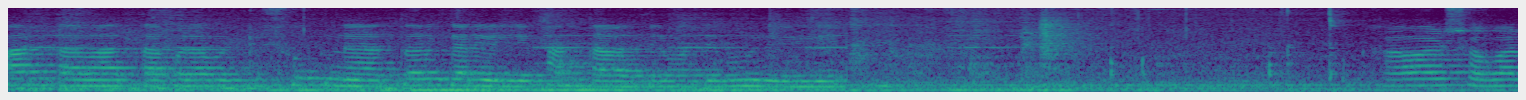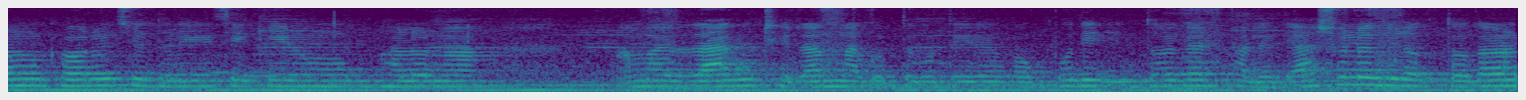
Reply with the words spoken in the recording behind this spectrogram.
পান্তা ভাত, তারপরে আবার একটু শুকনো তরকারি হইলে পান্তা ভাতের মধ্যে মুড়ি হইলে খাওয়ার সবার মুখে অরুচি ধরে গেছে, কেউ মুখ ভালো না। আমার রাগ উঠে রান্না করতে করতে এরকম প্রতিদিন তরকারি ফালে দিই। আসলে বিরক্ত, কারণ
